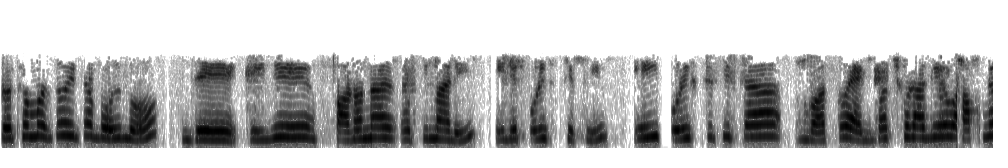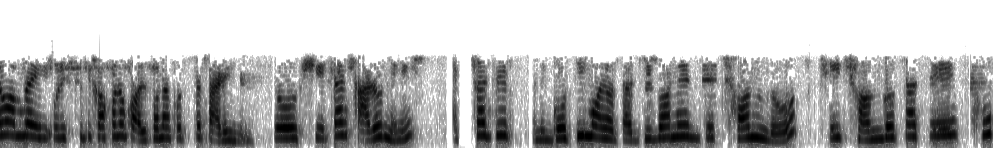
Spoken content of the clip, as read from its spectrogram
প্রথমত এটা বলব যে এই যে করোনার অতিমারি, এই যে পরিস্থিতি, এই পরিস্থিতিটা গত এক বছর আগেও স্বপ্নেও আমরা এই পরিস্থিতি কখনো কল্পনা করতে পারিনি। তো সেটার কারণে একটা যে মানে গতিময়তা, জীবনের যে ছন্দ, সেই ছন্দটাতে খুব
